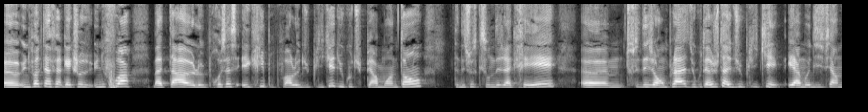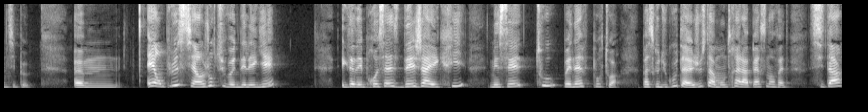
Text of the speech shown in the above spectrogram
Euh, une fois que tu as fait quelque chose une fois, bah tu as euh, le process écrit pour pouvoir le dupliquer. Du coup, tu perds moins de temps. Tu as des choses qui sont déjà créées. Euh, tout est déjà en place. Du coup, tu as juste à dupliquer et à modifier un petit peu. et en plus, si un jour tu veux déléguer, et que tu des process déjà écrits, mais c'est tout bénéf pour toi. Parce que du coup, tu as juste à montrer à la personne, en fait. Si t'as,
